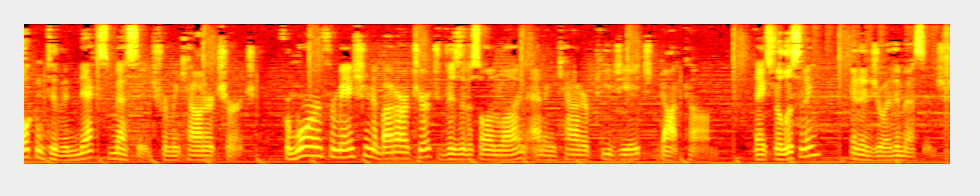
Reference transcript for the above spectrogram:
Welcome to the next message from Encounter Church. For more information about our church, visit us online at encounterpgh.com. Thanks for listening and enjoy the message.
